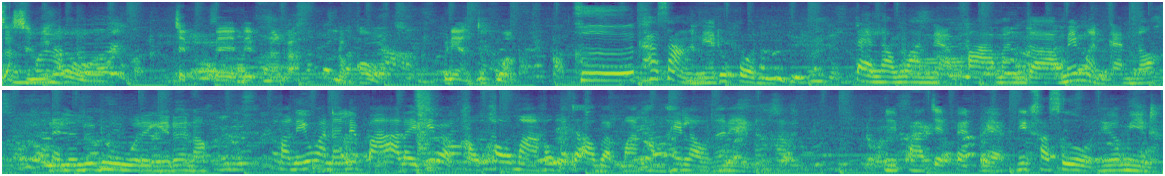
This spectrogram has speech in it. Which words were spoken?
ซาซิมิโอเจ็บแบบนั้นก็โลโก้เปลี่ยนทุกวันคือถ้าสั่งอันนี้ทุกคนแต่ละวันเนี่ยปลามันจะไม่เหมือนกันเนาะแต่ละฤดูอะไรเงี้ยด้วยเนาะตอนนี้วันนั้นเนี่ยปลาอะไรที่แบบเขาเข้ามาเขาก็จะเอาแบบมาทำให้เรานั่นเองนะคะมีปลาเจ็ดแปดแบบนี่คาซูโอะนี่ก็มีนะ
